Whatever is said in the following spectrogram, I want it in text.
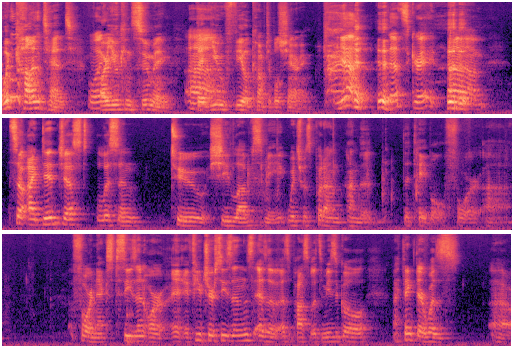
what content What- are you consuming that Uh, you feel comfortable sharing yeah, that's great. Um, so I did just listen to "She Loves Me," which was put on on the the table for uh, for next season or uh, future seasons as a as a possible. It's a musical. I think there was. Uh,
